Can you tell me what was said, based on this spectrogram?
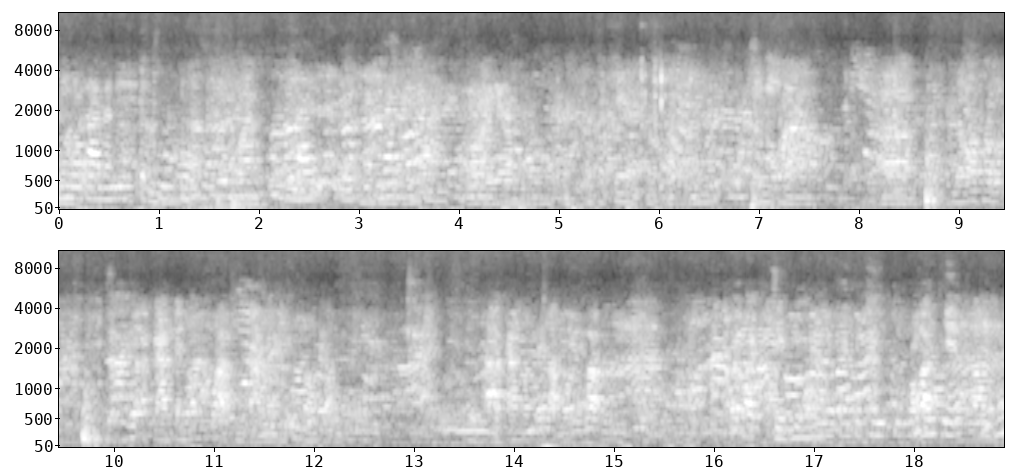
มีเวลานั้นเป็นชั่วโมงเวลาได้ไปทานจะแก้ปัญหาเป็นทางอ่า แล้วก็เขาเพื่ออาการเป็นร้อนว่าต่างๆมันดีขึ้นร้อนก่อนถ้าอาการมันไม่หลับร้อนว่ามันดีขึ้นค่อยๆเจ็บยังไงเพราะว่าเจ็บเราไม่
